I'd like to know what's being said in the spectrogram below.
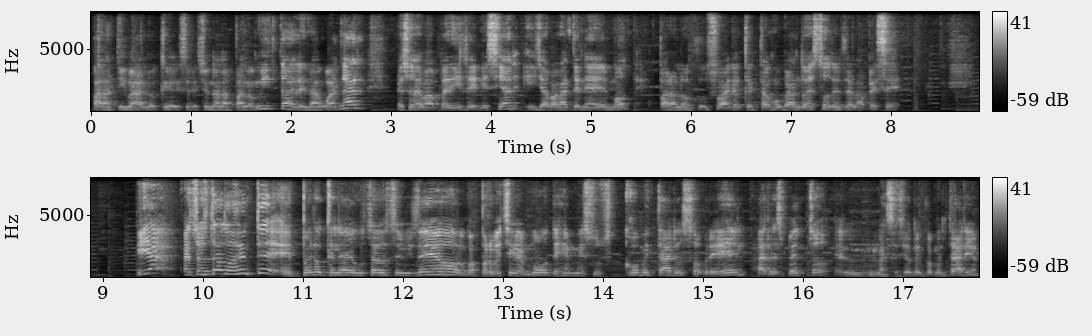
para activarlo, que selecciona la palomita, le da guardar, eso le va a pedir reiniciar y ya van a tener el mod para los usuarios que están jugando esto desde la PC. Y ya, eso es todo gente, espero que les haya gustado este video, aprovechen el mod, déjenme sus comentarios sobre él al respecto en la sesión de comentarios,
